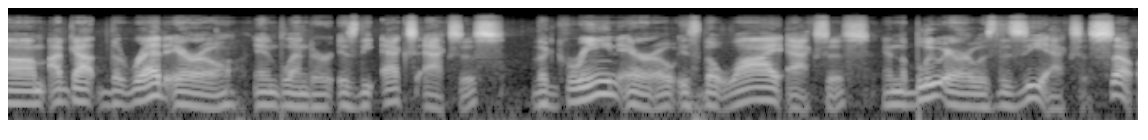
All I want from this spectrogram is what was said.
Um, I've got the red arrow in Blender is the x-axis, the green arrow is the y-axis, and the blue arrow is the z-axis. So,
